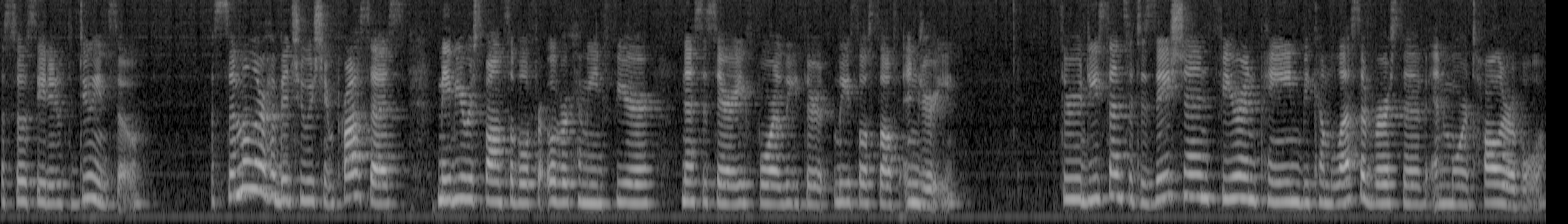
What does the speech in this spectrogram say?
associated with doing so. A similar habituation process may be responsible for overcoming fear necessary for lethal self injury. Through desensitization, fear and pain become less aversive and more tolerable.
